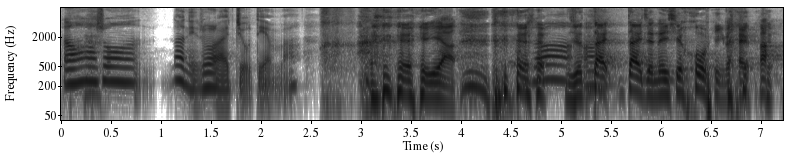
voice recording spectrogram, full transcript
然后他说，那你就来酒店吧。呀，我说 你就带带着那些货品来吧。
